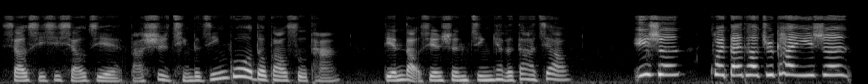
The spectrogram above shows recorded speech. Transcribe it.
笑嘻嘻小姐把事情的经过都告诉他。颠倒先生惊讶的大叫：“医生，快带他去看医生！”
